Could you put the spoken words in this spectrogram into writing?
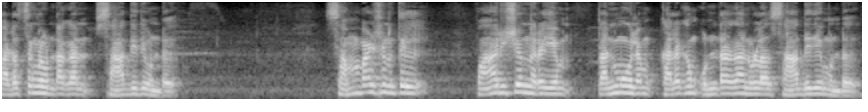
തടസ്സങ്ങളുണ്ടാകാൻ സാധ്യതയുണ്ട്. സംഭാഷണത്തിൽ പാരുഷ്യം നിറയും തന്മൂലം കലഹം ഉണ്ടാകാനുള്ള സാധ്യതയുമുണ്ട്.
